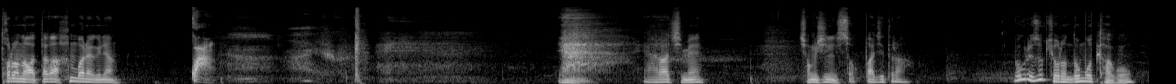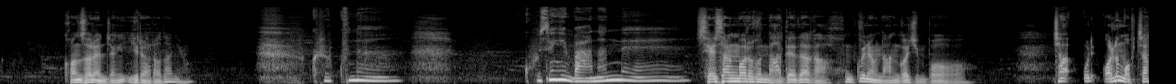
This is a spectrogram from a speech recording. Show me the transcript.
털어놓았다가 한 번에 그냥 꽝! 야, 야, 하루아침에 정신이 쏙 빠지더라. 뭐 그래서 결혼도 못하고 건설 현장에 일하러 다녀. 그렇구나. 고생이 많았네. 세상 모르고 나대다가 홍군형 난 거지 뭐. 자, 우리 얼른 먹자.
